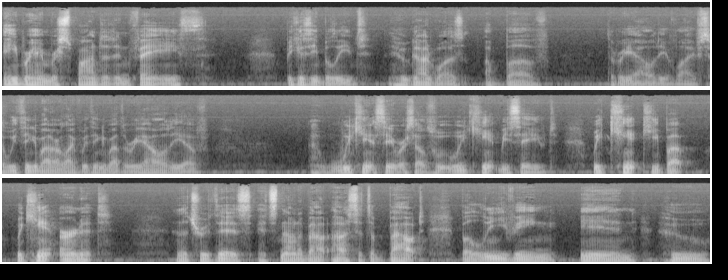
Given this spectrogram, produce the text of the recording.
Abraham responded in faith because he believed who God was above the reality of life. So we think about our life, we think about the reality of we can't save ourselves. We can't be saved. We can't keep up. We can't earn it. And the truth is, it's not about us, it's about believing in who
